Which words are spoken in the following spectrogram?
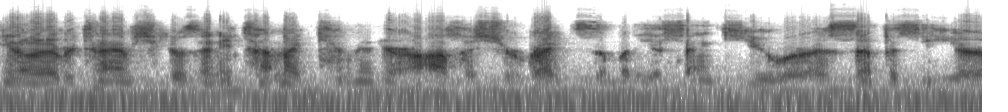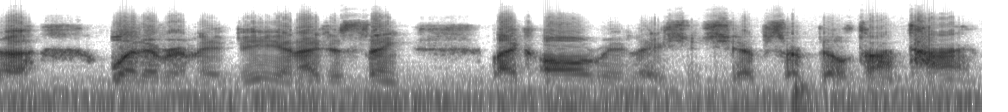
You know, every time she goes, anytime I come in your office, you're writing somebody a thank you or a sympathy or a whatever it may be. And I just think, like all relationships are built on time,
